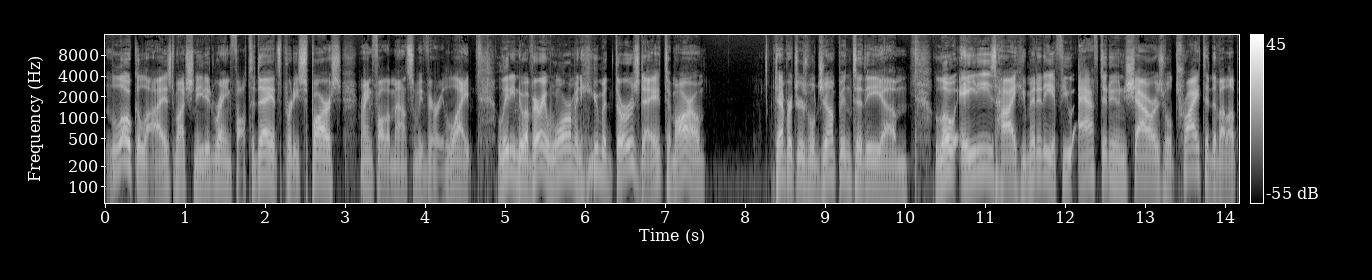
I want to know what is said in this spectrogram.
localized, much needed rainfall. Today it's pretty sparse. Rainfall amounts will be very light, leading to a very warm and humid Thursday. Tomorrow, Temperatures will jump into the um, low 80s, high humidity. A few afternoon showers will try to develop,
